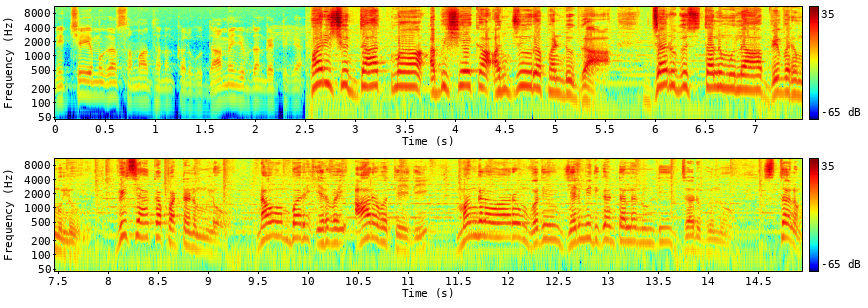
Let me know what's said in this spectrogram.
నిశ్చయముగా సమాధానం కలుగు ఆమె చెబుదాం గట్టిగా. పరిశుద్ధాత్మ అభిషేక అంజూర పండుగ జరుగు స్థలముల వివరములు. విశాఖపట్టణంలో నవంబర్ ఇరవై ఆరవ తేదీ మంగళవారం ఉదయం ఎనిమిది గంటల నుండి జరుగును. స్థలం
